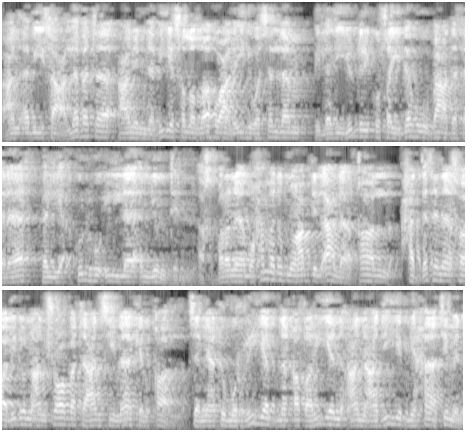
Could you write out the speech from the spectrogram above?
عن أبي ثعلبة عن النبي صلى الله عليه وسلم بالذي يدرك صيده بعد ثلاث فليأكله إلا أن ينتن أخبرنا محمد بن عبد الأعلى قال حدثنا خالد عن شعبة عن سماك قال سمعت مري بن قطري عن عدي بن حاتم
